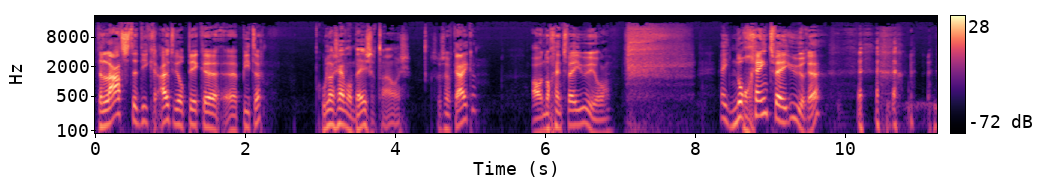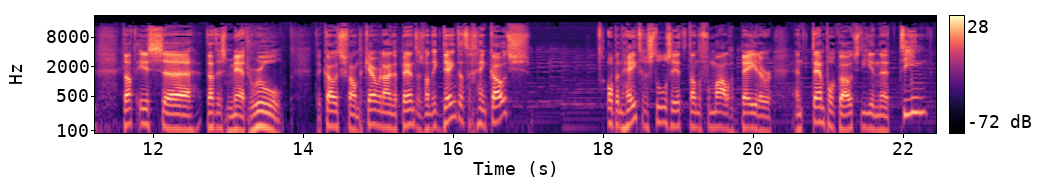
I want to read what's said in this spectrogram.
De laatste die ik eruit wil pikken, eh, Pieter. Hoe lang zijn we al bezig trouwens? Zullen we eens even kijken? Oh, nog geen twee uur, joh. Nog geen twee uur, hè? dat, is, eh, dat is Matt Rule, de coach van de Carolina Panthers. Want ik denk dat er geen coach op een hetere stoel zit dan de voormalige Baylor en Temple coach... die een eh, 10-3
